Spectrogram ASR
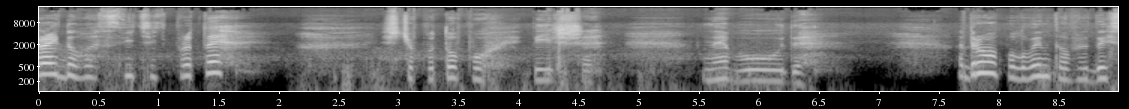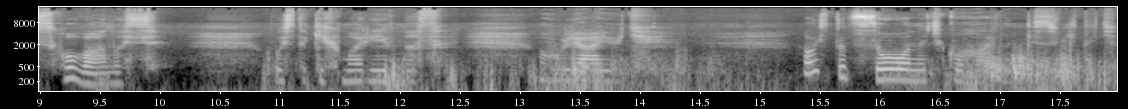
райдуга свідчить про те, що потопу більше не буде. А друга половинка вже десь сховалась. Ось такі хмарі в нас гуляють. А ось тут сонечко гарненьке світить.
